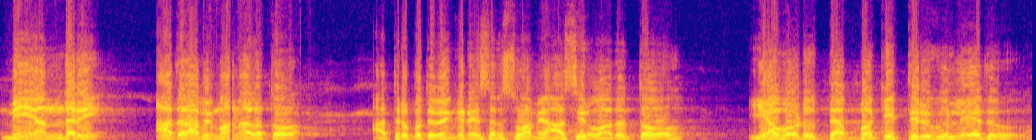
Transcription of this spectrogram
మీ అందరి ఆదరాభిమానాలతో ఆ తిరుపతి వెంకటేశ్వర స్వామి ఆశీర్వాదంతో ఎవడు దెబ్బకి తిరుగు లేదు.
